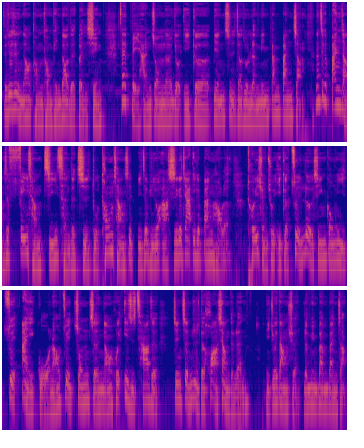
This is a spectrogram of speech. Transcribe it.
这就是你知道同同频道的本性。在北韩中呢，有一个编制叫做人民班班长。那这个班长是非常基层的制度，通常是你这比如说啊，十个加一个班好了，推选出一个最热心公益、最爱国，然后最忠贞，然后会一直插着金正日的画像的人，你就会当选人民班班长。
